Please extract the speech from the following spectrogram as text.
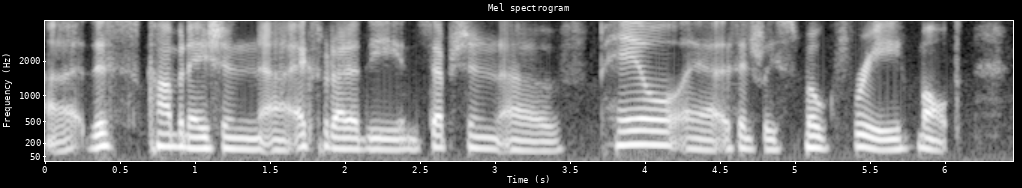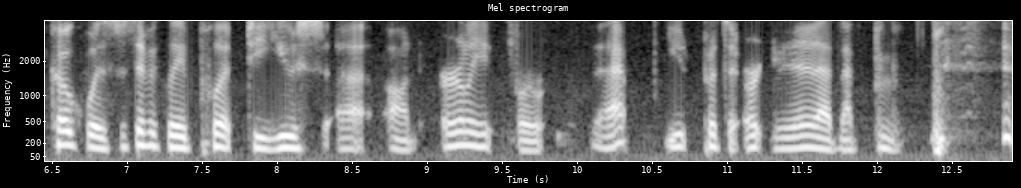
Uh, this combination uh, expedited the inception of pale, uh, essentially smoke-free malt. Coke was specifically put to use uh, on early for that you put the er,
